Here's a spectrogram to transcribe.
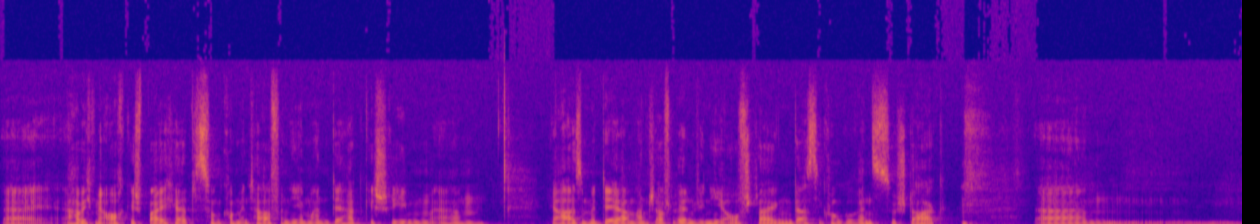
äh, habe ich mir auch gespeichert, so ein Kommentar von jemand, der hat geschrieben, ähm, ja, also mit der Mannschaft werden wir nie aufsteigen, da ist die Konkurrenz zu stark. ähm,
